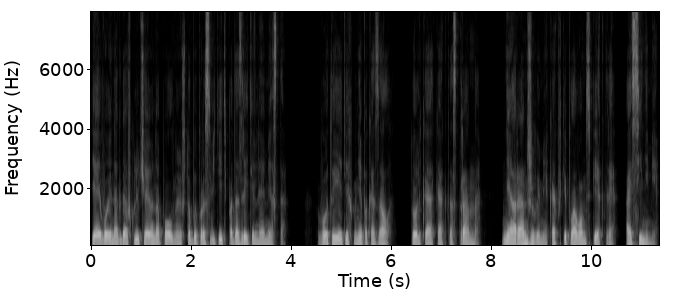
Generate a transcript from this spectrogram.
Я его иногда включаю на полную, чтобы просветить подозрительное место. Вот и этих мне показал. Только как-то странно. Не оранжевыми, как в тепловом спектре, а синими.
